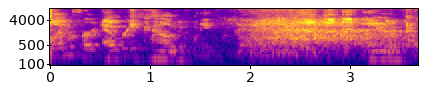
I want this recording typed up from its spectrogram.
One for every pound of me. Beautiful.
